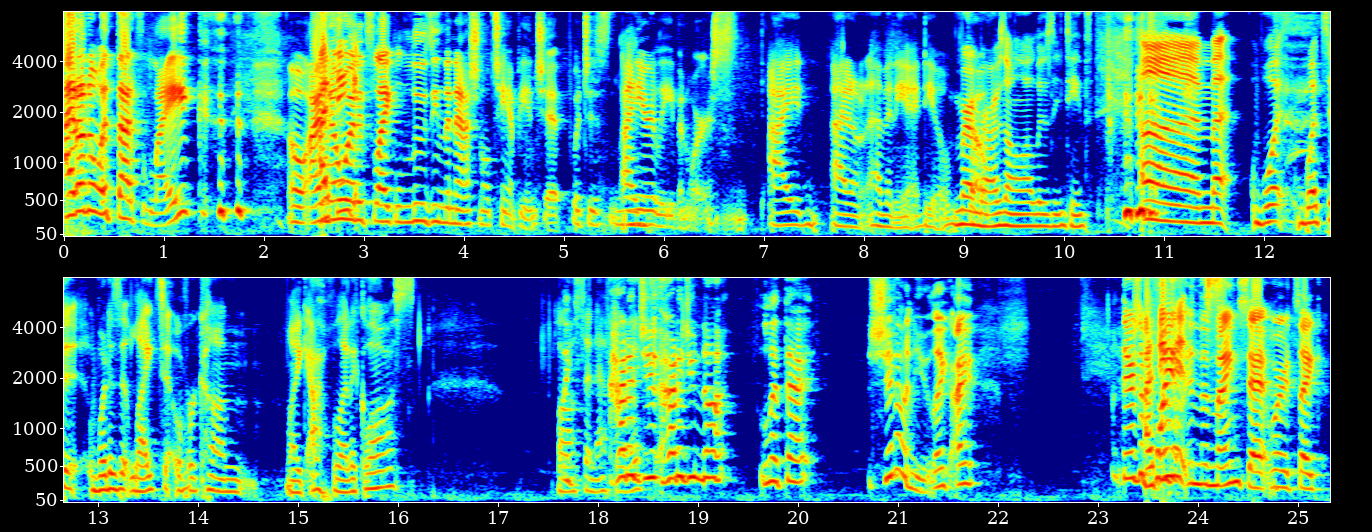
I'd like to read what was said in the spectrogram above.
I don't know what that's like. oh, I, I know what it's like losing the national championship, which is I- nearly even worse. I I don't have any idea. Remember, Go. I was on a lot of losing teams. um, what what's it? What is it like to overcome like athletic loss? Loss in athletics. How did you how did you not let that shit on you? Like I there's a I point in the mindset where it's like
